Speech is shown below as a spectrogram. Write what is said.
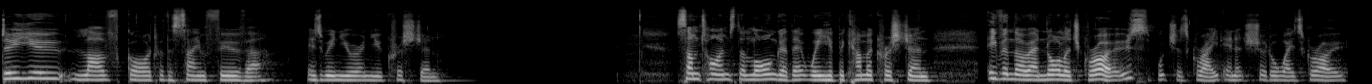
Do you love God with the same fervour as when you're a new Christian? Sometimes, the longer that we have become a Christian, even though our knowledge grows, which is great and it should always grow,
